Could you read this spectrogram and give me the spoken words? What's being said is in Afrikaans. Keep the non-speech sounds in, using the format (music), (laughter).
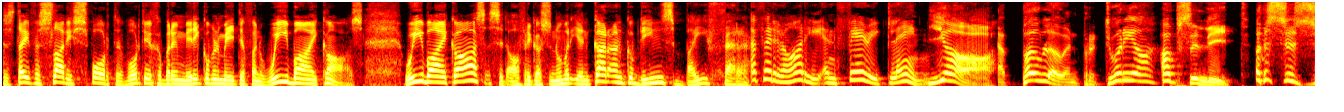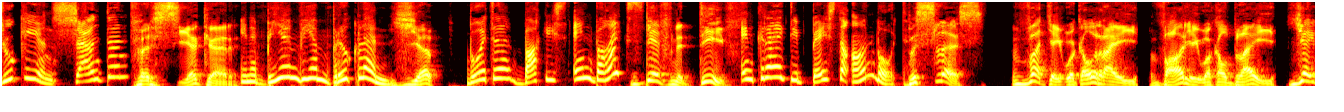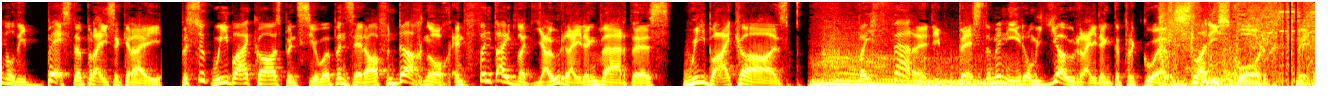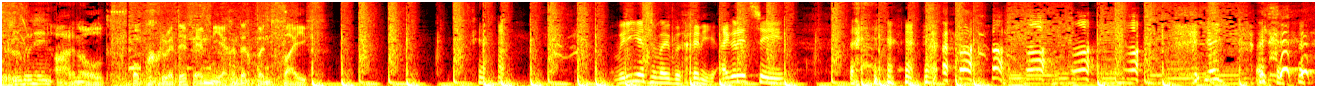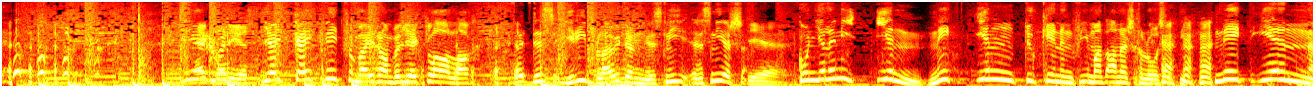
Dis tyd vir Sluddy Sport. Word jou gebring met die komplimente van WeBuyCars. WeBuyCars, Suid-Afrika se nommer 1 kar aankoopdiens by verre. 'n Ferrari in Fairy Glen. Ja, 'n Polo in Pretoria, absoluut. 'n Suzuki in Sandton, Verseker. En 'n BMW in Brooklyn. Jep, Bote, bakkies en bikes. definitief. En kry ek die beste aanbod. Beslis. Wat jy ook al ry, waar jy ook al bly, jy wil die beste pryse kry. Besoek webuycars.co.za vandag nog en vind uit wat jou ryding werd is. WeBuyCars. By verre die beste manier om jou ryding te verkoop. Sluddy Sport met Ruben en Arnold op Groot FM 90.5. Wil jy eers by begin nie? Ek wil net sê (laughs) (laughs) Nee, Ek wil nie eers- jy kyk net vir my dan wil jy klaar lag. Dis hierdie blou ding is nie is nie eers Ja. Kon julle nie een, net een toekenning vir iemand anders gelos het nie. (laughs) Net een.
